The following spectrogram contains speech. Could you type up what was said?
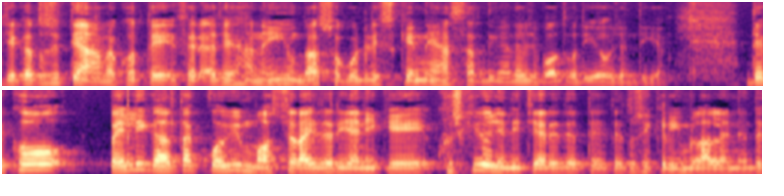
ਜੇਕਰ ਤੁਸੀਂ ਧਿਆਨ ਰੱਖੋ ਤੇ ਫਿਰ ਅਜਿਹਾ ਨਹੀਂ ਹੁੰਦਾ, ਸਗੋਂ ਜਿਹੜੀ ਸਕਿਨ ਆ, ਸਰਦੀਆਂ ਦੇ ਵਿੱਚ ਬਹੁਤ ਵਧੀਆ ਹੋ ਜਾਂਦੀ ਆ ਦੇਖੋ, ਪਹਿਲੀ ਗੱਲ ਤਾਂ ਕੋਈ ਵੀ ਮੋਇਸਚਰਾਈਜ਼ਰ ਯਾਨੀ ਕਿ ਖੁਸ਼ਕੀ ਹੋ ਜਾਂਦੀ ਚਿਹਰੇ ਦੇ ਉੱਤੇ, ਤੇ ਤੁਸੀਂ ਕਰੀਮ ਲਾ ਲੈਂਦੇ ਹੋ ਤੇ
